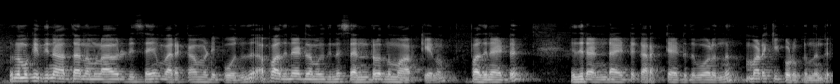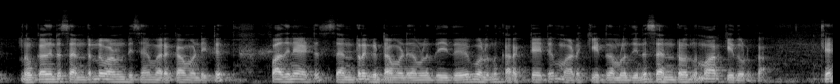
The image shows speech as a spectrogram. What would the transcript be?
അപ്പോൾ നമുക്ക് ഇതിനകത്താണ് നമ്മൾ ആ ഒരു ഡിസൈൻ വരക്കാൻ വേണ്ടി പോകുന്നത്. അപ്പോൾ അതിനായിട്ട് നമുക്ക് ഇതിന്റെ സെന്റർ ഒന്ന് മാർക്ക് ചെയ്യണം. അപ്പോൾ അതിനായിട്ട് ഇത് രണ്ടായിട്ട് കറക്റ്റായിട്ട് ഇതുപോലെ ഒന്ന് മടക്കി കൊടുക്കുന്നുണ്ട്. നമുക്കതിന്റെ സെന്ററിൽ വേണം ഡിസൈൻ വരക്കാൻ വേണ്ടിയിട്ട്. അപ്പോൾ അതിനായിട്ട് സെന്റർ കിട്ടാൻ വേണ്ടി നമ്മൾ ഇത് ഇതേപോലെ ഒന്ന് കറക്റ്റായിട്ട് മടക്കിയിട്ട് നമ്മൾ ഇതിന്റെ സെന്റർ ഒന്ന് മാർക്ക് ചെയ്ത് കൊടുക്കാം. ഓക്കെ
